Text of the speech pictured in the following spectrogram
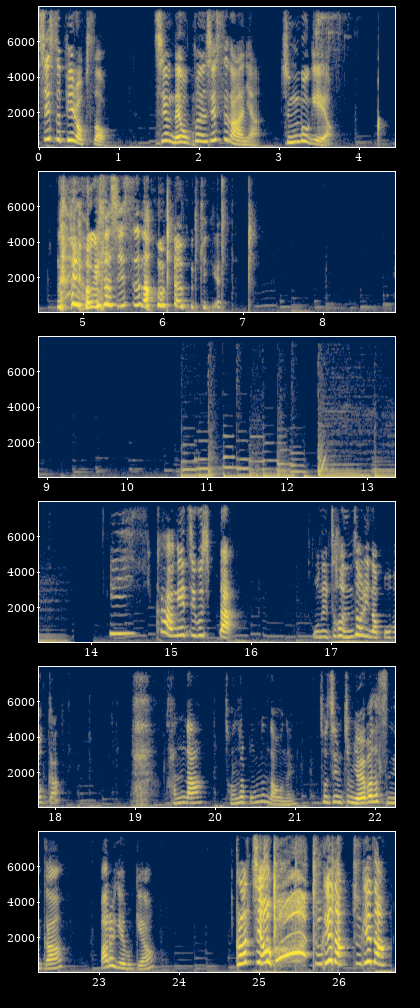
시스 필요 없어. 지금 내 오픈은 시스가 아니야. 중복이에요. 여기서 시스 나오면 웃기겠다. 이, 강해지고 싶다. 오늘 전설이나 뽑을까? 하, 간다. 전설 뽑는다 오늘. 저 지금 좀 열받았으니까 빠르게 해볼게요. 그렇지! 어! 두 개다! 두 개다!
